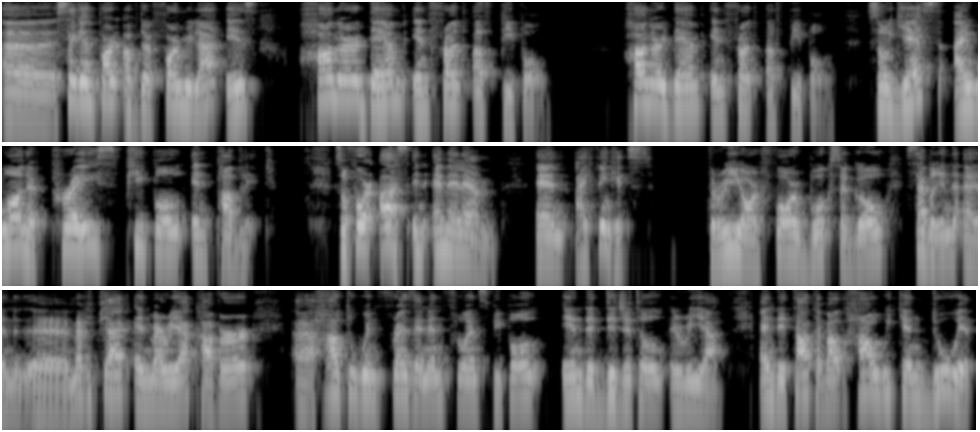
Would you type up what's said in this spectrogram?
uh, second part of the formula is honor them in front of people. Honor them in front of people. So yes, I want to praise people in public. So for us in MLM, and I think it's three or four books ago, Sabrina and uh, Marie-Pierre and Maria cover uh, how to win friends and influence people in the digital area. And they talk about how we can do it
